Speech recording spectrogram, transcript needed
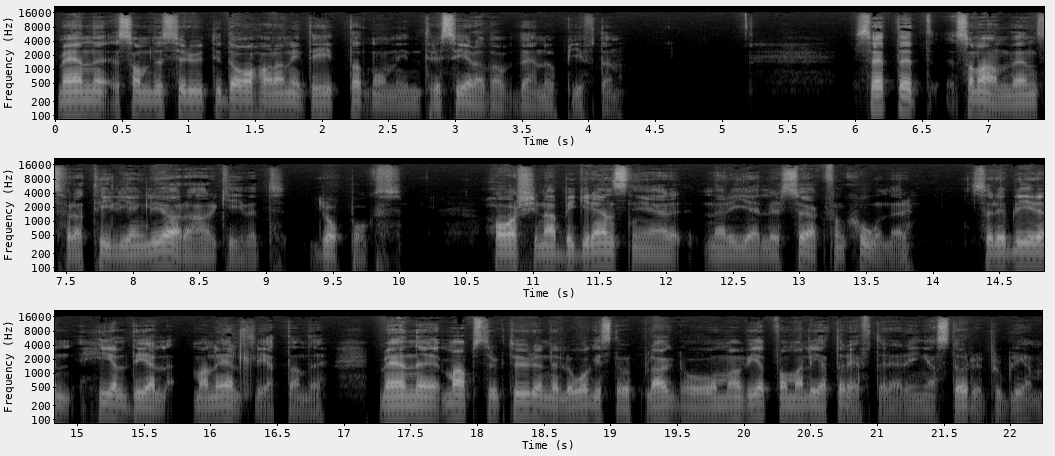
Men som det ser ut idag har han inte hittat någon intresserad av den uppgiften. Sättet som används för att tillgängliggöra arkivet, Dropbox, har sina begränsningar när det gäller sökfunktioner. Så det blir en hel del manuellt letande. Men eh, mappstrukturen är logiskt upplagd och om man vet vad man letar efter är det inga större problem.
